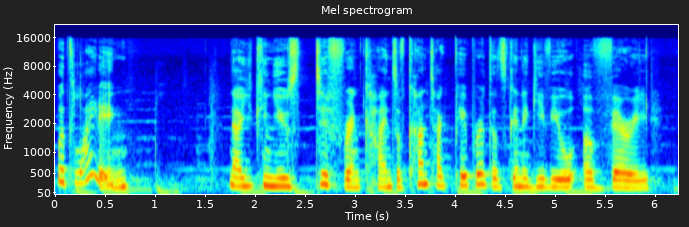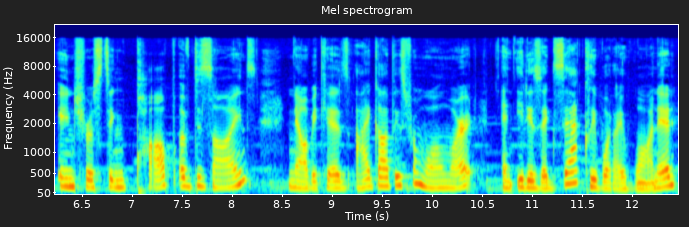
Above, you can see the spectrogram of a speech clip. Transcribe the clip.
with lighting. Now you can use different kinds of contact paper that's going to give you a very interesting pop of designs. Now because I got this from Walmart and it is exactly what I wanted,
